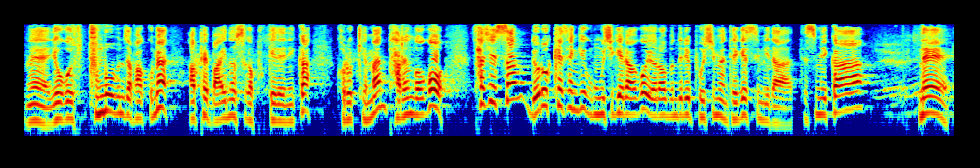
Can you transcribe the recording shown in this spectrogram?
네, 요거 분모 분자 바꾸면 앞에 마이너스가 붙게 되니까 그렇게만 다른 거고 사실상 요렇게 생긴 공식이라고 여러분들이 보시면 되겠습니다. 됐습니까? 네.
